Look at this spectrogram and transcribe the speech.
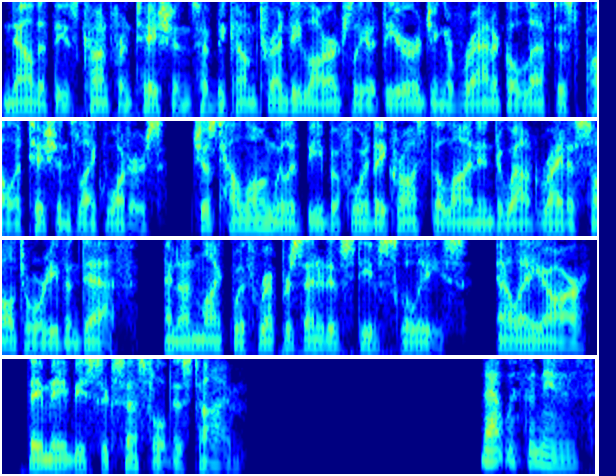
now that these confrontations have become trendy largely at the urging of radical leftist politicians like Waters, just how long will it be before they cross the line into outright assault or even death, and unlike with Representative Steve Scalise, LAR, they may be successful this time. That was the news.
